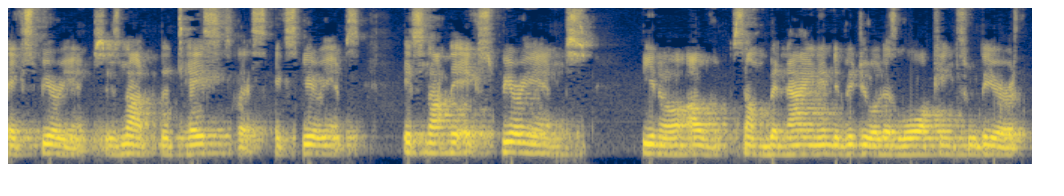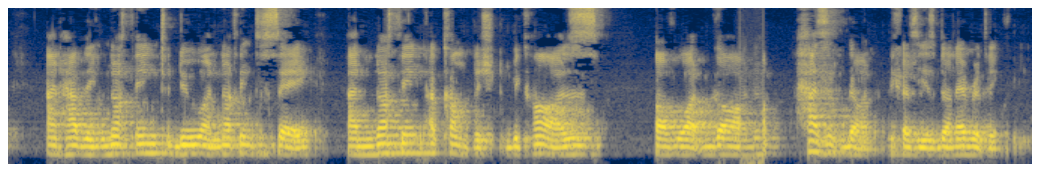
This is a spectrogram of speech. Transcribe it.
experience, is not the tasteless experience, it's not the experience you know, of some benign individual just walking through the earth and having nothing to do and nothing to say and nothing accomplished because of what God hasn't done, because He has done everything for you.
